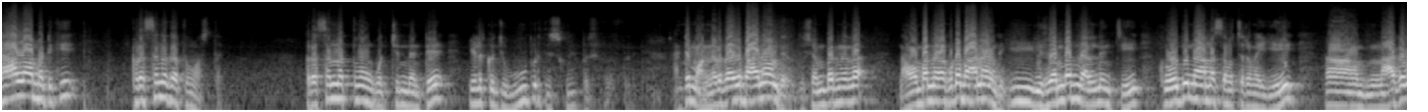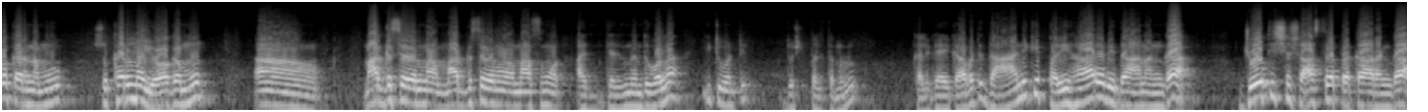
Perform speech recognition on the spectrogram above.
చాలా మటుకి ప్రసన్నతత్వం వస్తాయి. ప్రసన్నత్వం వచ్చిందంటే వీళ్ళకి కొంచెం ఊపిరి తీసుకునే పరిస్థితి వస్తుంది. అంటే మొన్నటిదాకా బాగానే ఉంది. డిసెంబర్ నెల నవంబర్ నెల కూడా బాగానే ఉంది. ఈ డిసెంబర్ నెల నుంచి క్రోధినామ సంవత్సరం అయ్యి నాగవకరణము సుకర్మ యోగము ఆ, మార్గశిర మాసము అది జరిగినందువల్ల ఇటువంటి దుష్ఫలితములు కలిగాయి కాబట్టి దానికి పరిహార విధానంగా జ్యోతిష శాస్త్ర ప్రకారంగా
